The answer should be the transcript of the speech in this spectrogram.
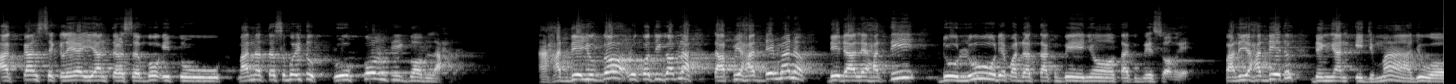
akan sekalian yang tersebut itu mana tersebut itu rukun tiga belah Ha, hadir juga rukun 13. Tapi hadir mana? Di dalam hati dulu daripada takbirnya, takbir sore. Pas dia hadir tu dengan ijma juga.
